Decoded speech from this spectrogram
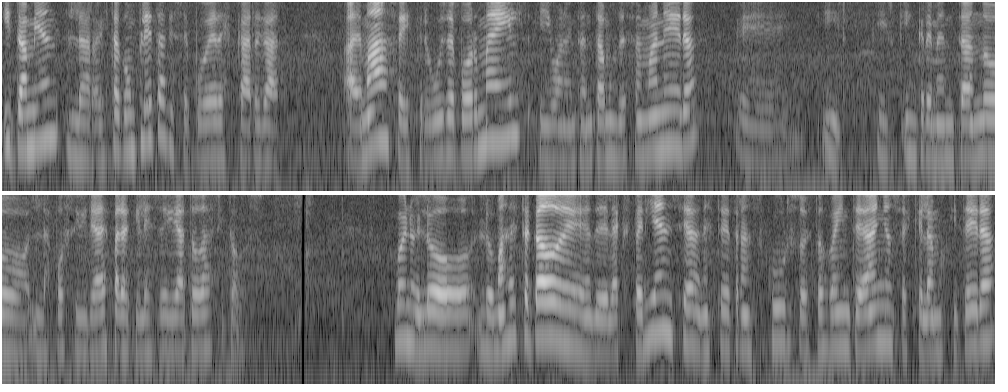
y también la revista completa que se puede descargar. Además se distribuye por mails y bueno, intentamos de esa manera eh, ir, incrementando las posibilidades para que les llegue a todas y todos. Bueno, lo, más destacado de, de, la experiencia en este transcurso de estos 20 años es que la mosquitera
